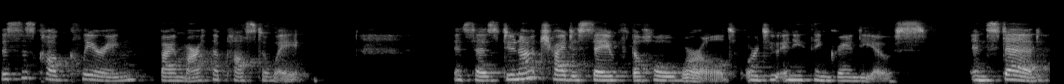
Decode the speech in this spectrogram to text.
This is called clearing by martha postlethwaite it says do not try to save the whole world or do anything grandiose instead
